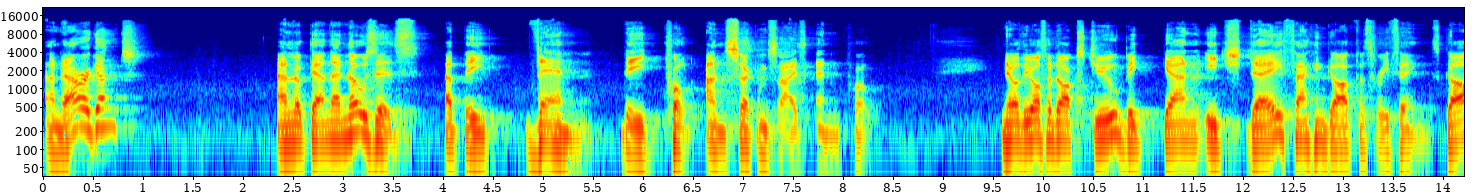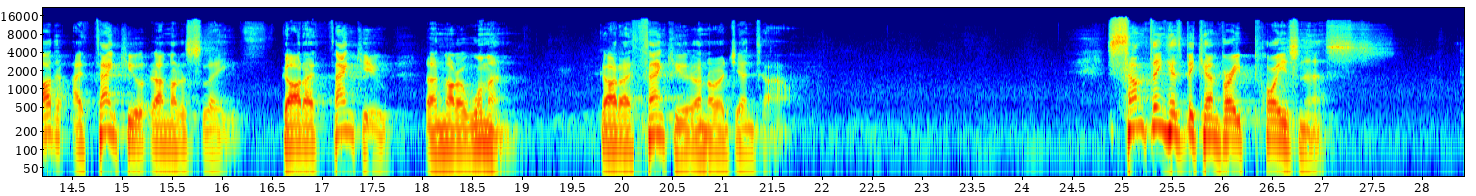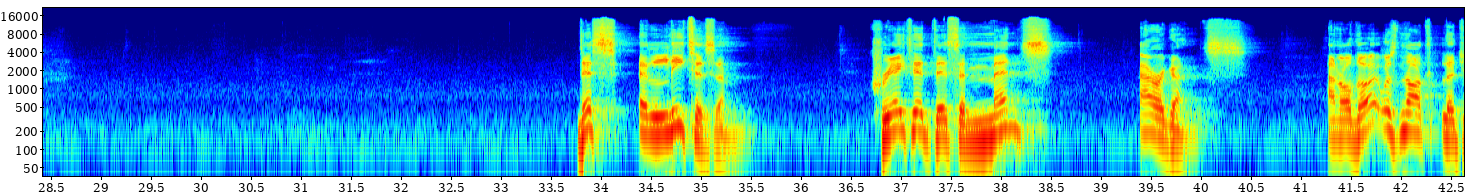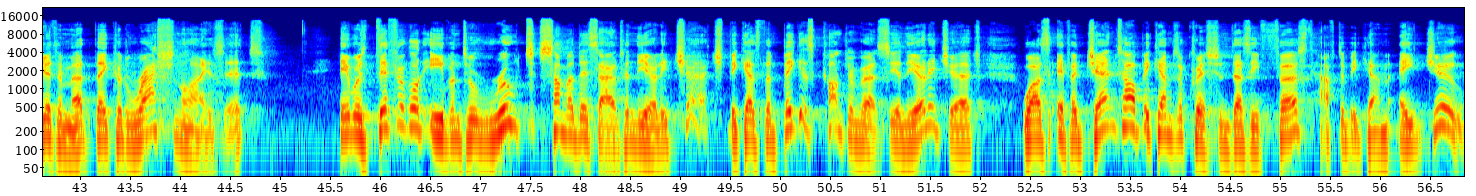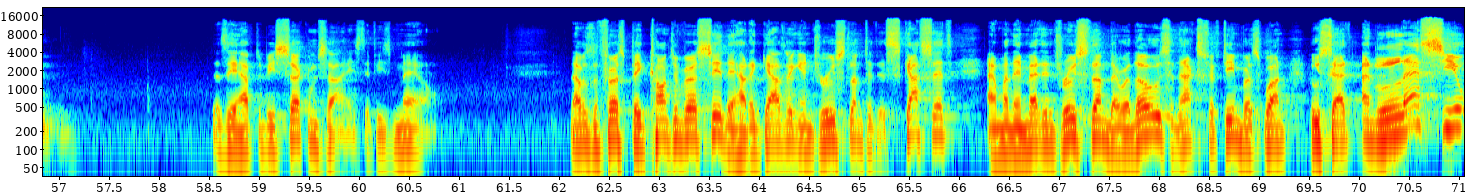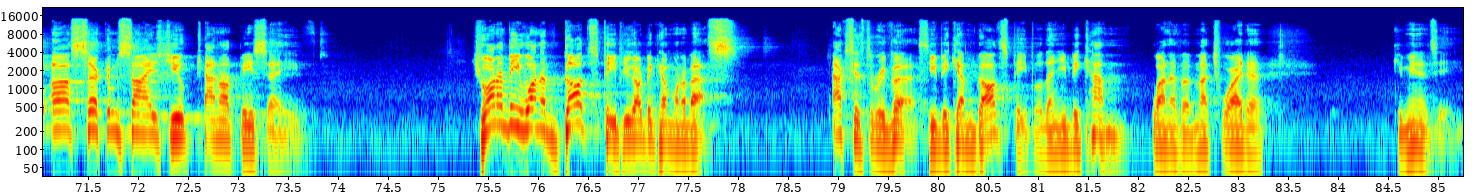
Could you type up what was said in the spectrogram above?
and arrogant and looked down their noses at the then, the quote, uncircumcised, end quote. Now, the Orthodox Jew began each day thanking God for three things God, I thank you that I'm not a slave. God, I thank you that I'm not a woman. God, I thank you that I'm not a Gentile. Something has become very poisonous This elitism created this immense arrogance. And although it was not legitimate, they could rationalize it. It was difficult even to root some of this out in the early church because the biggest controversy in the early church was if a Gentile becomes a Christian, does he first have to become a Jew? Does he have to be circumcised if he's male? That was the first big controversy. They had a gathering in Jerusalem to discuss it. And when they met in Jerusalem, there were those in Acts 15, verse 1, who said, Unless you are circumcised, you cannot be saved. If you want to be one of God's people, you've got to become one of us. Actually, it's the reverse. You become God's people, then you become one of a much wider community.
